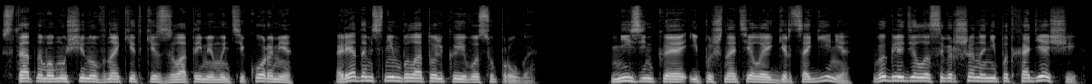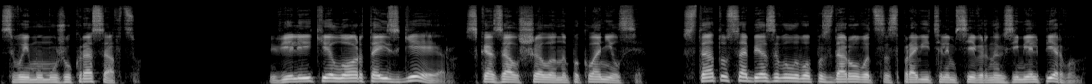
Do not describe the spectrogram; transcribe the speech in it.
статного мужчину в накидке с золотыми мантикорами, рядом с ним была только его супруга. Низенькая и пышнотелая герцогиня выглядела совершенно неподходящей своему мужу-красавцу. «Великий лорд Эйсгейр», — сказал Шеллон поклонился. Статус обязывал его поздороваться с правителем северных земель первым.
